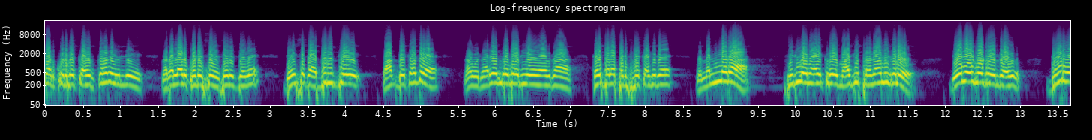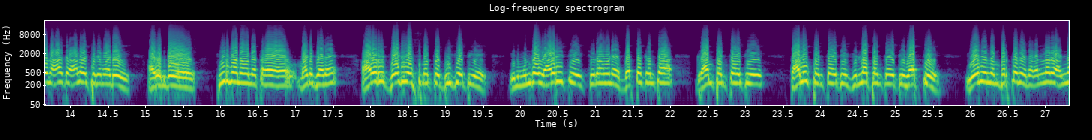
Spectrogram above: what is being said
ಮಾಡಿಕೊಡ್ಬೇಕಾಗೋಸ್ಕರ ಇಲ್ಲಿ ನಾವೆಲ್ಲರೂ ಕೊಡಿಸಿ ಸೇರಿದ್ದೇವೆ. ದೇಶದ ಅಭಿವೃದ್ಧಿ ಆಗಬೇಕಾದ್ರೆ ನಾವು ನರೇಂದ್ರ ಮೋದಿ ಅವ್ರನ್ನ ಕೈಫಲ ಪಡಿಸಬೇಕಾಗಿದೆ ನಮ್ಮೆಲ್ಲರ ಹಿರಿಯ ನಾಯಕರು, ಮಾಜಿ ಪ್ರಧಾನಿಗಳು, ದೇವೇಗೌಡರು ಒಂದು ದೂರದ ಆಗ ಆಲೋಚನೆ ಮಾಡಿ ಆ ಒಂದು ತೀರ್ಮಾನವನ್ನು ಮಾಡಿದ್ದಾರೆ. ಅವರು ಜೆ ಡಿ ಎಸ್ ಮತ್ತು ಬಿ ಜೆ ಪಿ ಇನ್ನು ಮುಂದೆ ಯಾವ ರೀತಿ ಚುನಾವಣೆ ಬರ್ತಕ್ಕಂಥ ಗ್ರಾಮ ಪಂಚಾಯಿತಿ, ತಾಲೂಕ್ ಪಂಚಾಯಿತಿ, ಜಿಲ್ಲಾ ಪಂಚಾಯಿತಿ ವ್ಯಾಪ್ತಿ ಏನು ನಮ್ಮ ಬರ್ತದೆ, ನಾವೆಲ್ಲರೂ ಅಣ್ಣ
